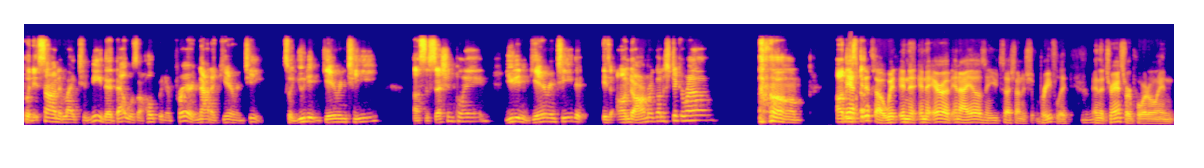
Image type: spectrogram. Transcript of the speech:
but it sounded like to me that that was a hope and a prayer, not a guarantee. So you didn't guarantee a succession plan. You didn't guarantee that is Under Armour going to stick around. um, let me ask you this though: with in the in the era of NILs, and you touched on it briefly, mm-hmm. in the transfer portal and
